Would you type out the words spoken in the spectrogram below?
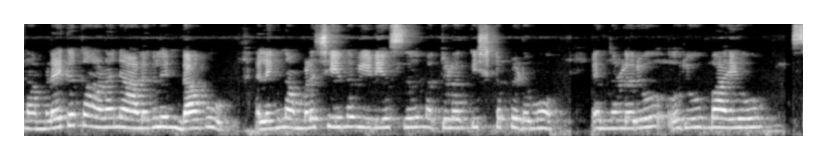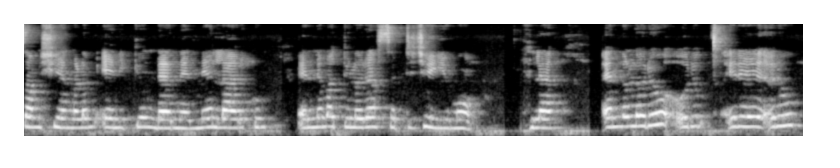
നമ്മളെയൊക്കെ കാണാൻ ആളുകൾ ഉണ്ടാകുമോ അല്ലെങ്കിൽ നമ്മൾ ചെയ്യുന്ന വീഡിയോസ് മറ്റുള്ളവർക്ക് ഇഷ്ടപ്പെടുമോ? എന്നുള്ളൊരു ഒരു ഭയവും സംശയങ്ങളും എനിക്കുണ്ടായിരുന്നു. എന്നെ എല്ലാവർക്കും എന്നെ മറ്റുള്ളവർ അക്സെപ്റ്റ് ചെയ്യുമോ? അല്ല? എന്നുള്ളൊരു ഒരു ഒരു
